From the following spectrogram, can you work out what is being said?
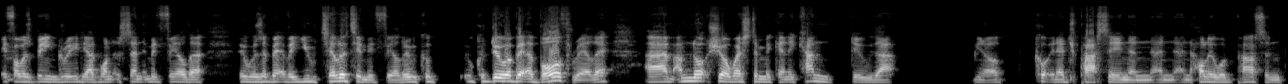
if I was being greedy, I'd want a centre midfielder who was a bit of a utility midfielder who could who could do a bit of both. Really, um, I'm not sure Weston McKennie can do that. You know, cutting edge passing and and, and Hollywood pass and,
